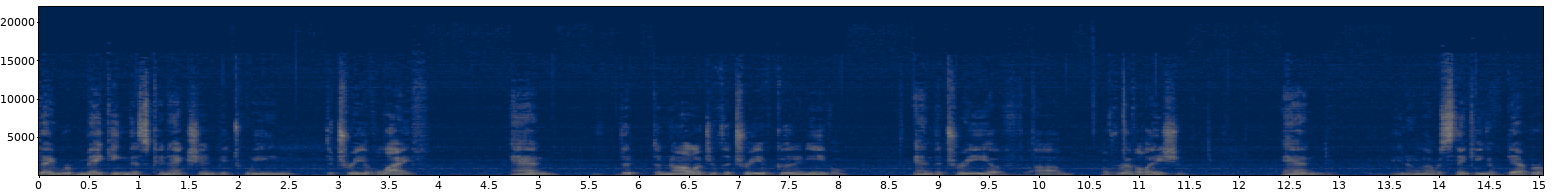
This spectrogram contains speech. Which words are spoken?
they were making this connection between the tree of life and the, the knowledge of the tree of good and evil and the tree of, um, of revelation. And, you know, and I was thinking of Deborah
